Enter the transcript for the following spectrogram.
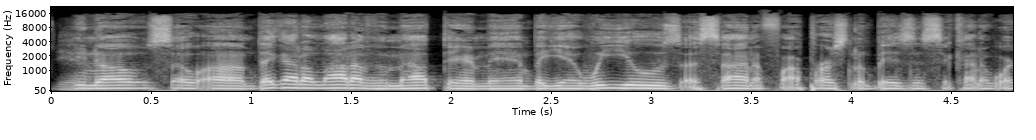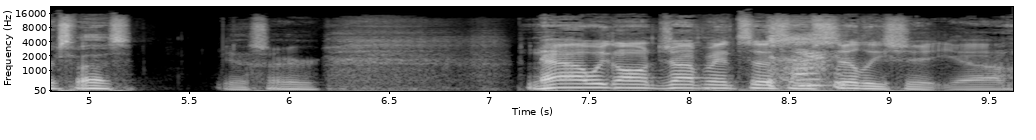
Yeah. You know, so um, they got a lot of them out there, man. But yeah, we use Asana for our personal business. It kind of works for us. Yes, sir. Now we're gonna jump into some silly shit, y'all.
